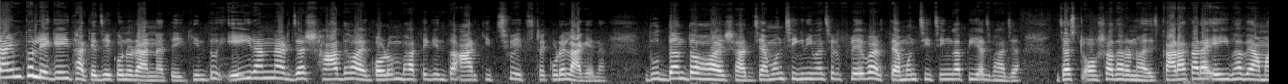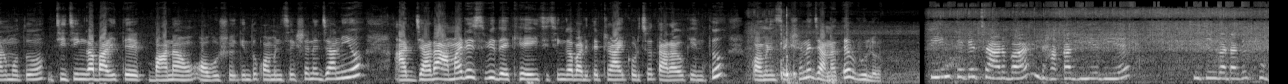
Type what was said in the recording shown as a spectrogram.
টাইম তো লেগেই থাকে যে কোনো রান্নাতেই, কিন্তু এই রান্নার যা স্বাদ হয়, গরম ভাতে কিন্তু আর কিচ্ছু এক্সট্রা করে লাগে না। দুর্দান্ত হয় স্বাদ। যেমন চিংড়ি মাছের ফ্লেভার তেমন চিচিঙ্গা পেঁয়াজ ভাজা। জাস্ট অসাধারণ হয়। কারা কারা এইভাবে আমার মতো চিচিঙ্গা বাড়িতে বানাও, অবশ্যই কিন্তু কমেন্ট সেকশনে জানিও। আর যারা আমার রেসিপি দেখে এই চিচিঙ্গা বাড়িতে ট্রাই করছ, তারাও কিন্তু কমেন্ট সেকশনে জানাতে ভুলো। তিন থেকে চারবার ঢাকা দিয়ে দিয়ে চিচিঙ্গাটাকে খুব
